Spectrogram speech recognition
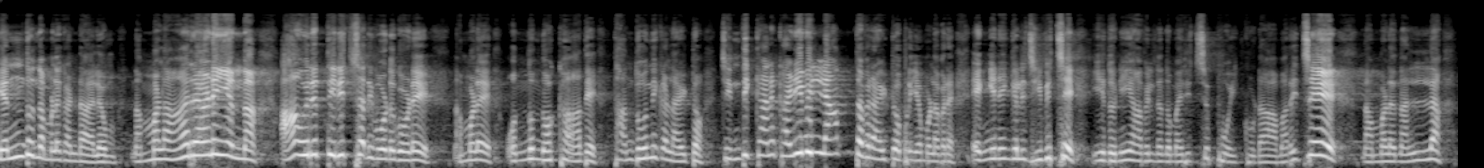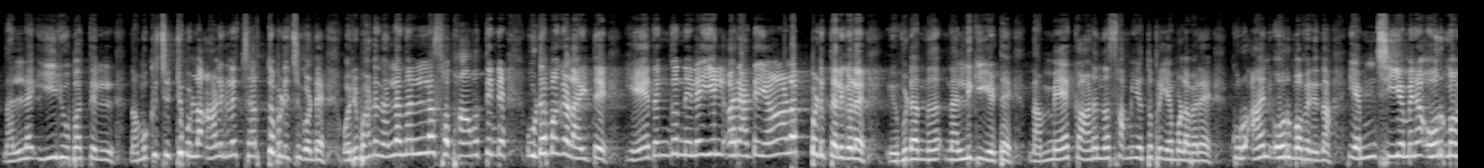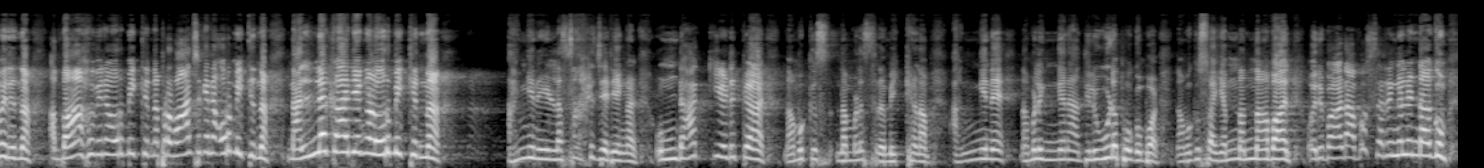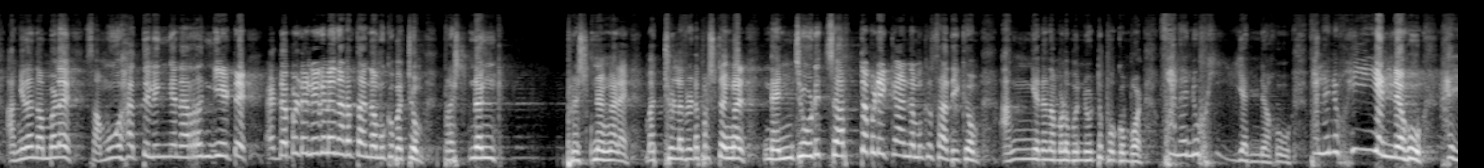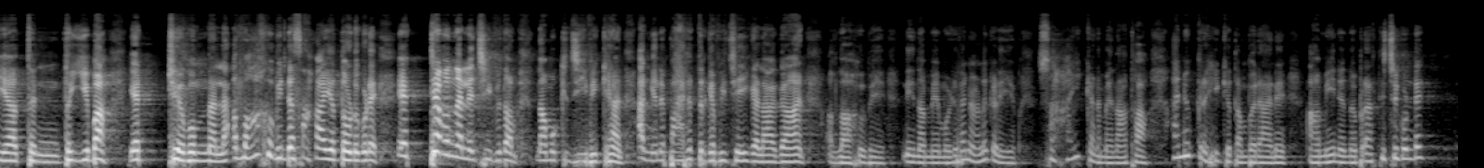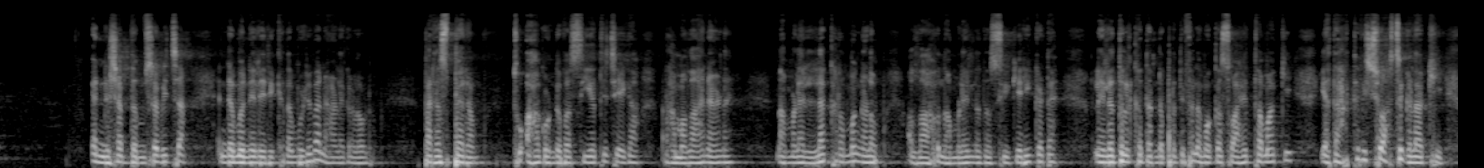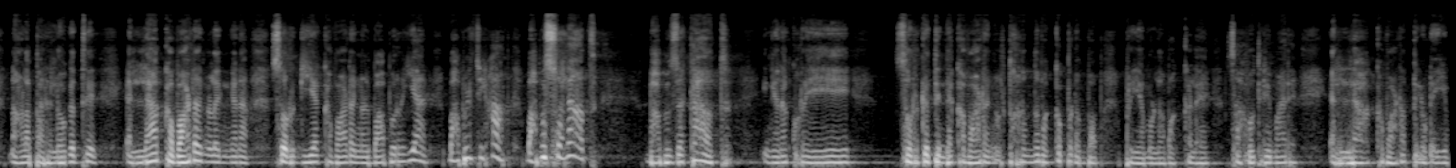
എന്തു നമ്മൾ കണ്ടാലും നമ്മൾ ആരാണ് എന്ന ആ ഒരു തിരിച്ചറിവോടുകൂടെ നമ്മളെ ഒന്നും നോക്കാതെ തന്തോന്നികളായിട്ടോ ചിന്തിക്കാൻ കഴിവില്ലാത്തവരായിട്ടോ പ്രിയമുള്ളവരെ എങ്ങനെയെങ്കിലും ജീവിച്ച് ഈ ദുനിയാവിൽ നിന്ന് മരിച്ചു പോയിക്കൂടാ മറിച്ച് നമ്മൾ നല്ല നല്ല ഈ രൂപത്തിൽ നമുക്ക് ചുറ്റുമുള്ള ആളുകളെ ചേർത്ത് പിടിച്ചുകൊണ്ട് ഒരുപാട് നല്ല നല്ല സ്വഭാവത്തിന്റെ ഉടമകളായിട്ട് ഏതെങ്കിലും നിലയിൽ ഒരടയാളപ്പെടുത്തലുകൾ ഇവിടെ നൽകിയിട്ട് നമ്മെ കാണുന്ന സമയത്ത് പ്രിയമുള്ളവരെ ഖുർആൻ ഓർമ്മ വരുന്ന എം ജി എമ്മിനെ ഓർമ്മ വരുന്ന അള്ളാഹുവിനെ ഓർമ്മിക്കുന്ന പ്രവാചകനെ ഓർമ്മിക്കുന്ന നല്ല കാര്യങ്ങൾ ഓർമ്മിക്കുന്ന അങ്ങനെയുള്ള സാഹചര്യങ്ങൾ ഉണ്ടാക്കിയെടുക്കാൻ നമുക്ക് നമ്മൾ ശ്രമിക്കണം. അങ്ങനെ നമ്മൾ ഇങ്ങനെ അതിലൂടെ പോകുമ്പോൾ നമുക്ക് സ്വയം നന്നാവാൻ ഒരുപാട് അവസരങ്ങൾ ഉണ്ടാകും അങ്ങനെ നമ്മൾ സമൂഹത്തിൽ ഇങ്ങനെ ഇറങ്ങിയിട്ട് ഇടപെടലുകൾ നടത്താൻ നമുക്ക് പറ്റും. പ്രശ്നം പ്രശ്നങ്ങളെ മറ്റുള്ളവരുടെ പ്രശ്നങ്ങൾ നെഞ്ചോട് ചേർത്ത് പിടിക്കാൻ നമുക്ക് സാധിക്കും. അങ്ങനെ നമ്മൾ മുന്നോട്ട് പോകുമ്പോൾ ഫലനുഹിയന്നഹു ഫലനുഹിയന്നഹു ഏറ്റവും നല്ല അള്ളാഹുവിന്റെ സഹായത്തോടുകൂടെ ഏറ്റവും നല്ല ജീവിതം നമുക്ക് ജീവിക്കാൻ അങ്ങനെ പാരത്രിക വിജയികളാകാൻ അള്ളാഹുവെ നീ നമ്മെ മുഴുവൻ ആളുകളെയും സഹായിക്കണമേ നാഥ. അനുഗ്രഹിക്കു തമ്പുരാനെ. ആമീൻ എന്ന് പ്രാർത്ഥിച്ചുകൊണ്ട് എന്റെ ശബ്ദം ശ്രവിച്ച എന്റെ മുന്നിലിരിക്കുന്ന മുഴുവൻ ആളുകളോടും പരസ്പരം ദുആ കൊണ്ട് വസീയത്ത് ചെയ്യുക റമദാനാണ്. നമ്മളെല്ലാ കർമ്മങ്ങളും അള്ളാഹു നമ്മളിൽ നിന്ന് സ്വീകരിക്കട്ടെ. ലളിതുൽ ഖദറിന്റെ പ്രതിഫലമൊക്കെ സ്വായത്തമാക്കി യഥാർത്ഥ വിശ്വാസികളാക്കി നാളെ പരലോകത്ത് എല്ലാ കവാടങ്ങളും ഇങ്ങനെ സ്വർഗീയ കവാടങ്ങൾ ബാബു റിയാൻ ബാബുൽ ജിഹാദ് ബാബു സ്വലാത്ത് ബാബു സക്കാത്ത് ഇങ്ങനെ കുറേ സ്വർഗത്തിന്റെ കവാടങ്ങൾ തുറന്നു വെക്കപ്പെടുമ്പം പ്രിയമുള്ള മക്കളെ സഹോദരിമാരെ എല്ലാ കവാടത്തിലൂടെയും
